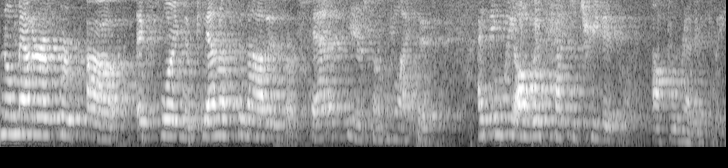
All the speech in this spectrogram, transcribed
no matter if we're uh, exploring the piano sonatas or fantasy or something like this, I think we always have to treat it operatically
